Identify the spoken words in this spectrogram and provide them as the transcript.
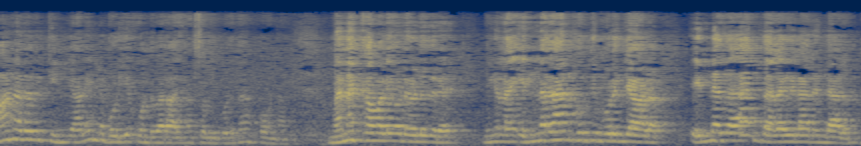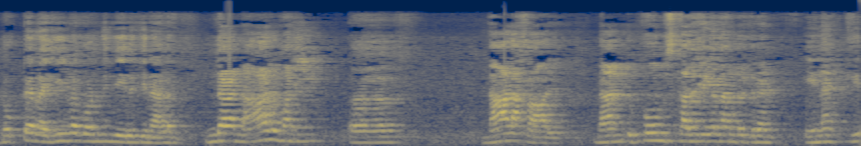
ஆனரவுக்கு இங்கால இந்த பொடியை கொண்டு வராதுன்னு சொல்லி போட்டு தான் போனான். மனக்கவலையோட எழுதுறேன். நீங்கள் என்னதான் குத்தி புரிஞ்சாலும் என்னதான் தலைவிழா நின்றாலும் டாக்டர் ரஜீவ கொண்டு இருத்தினாலும் இந்த நாலு மணி நாளகால். நான் இப்பவும் கதையில தான் இருக்கிறேன் எனக்கு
